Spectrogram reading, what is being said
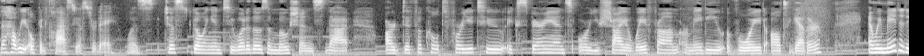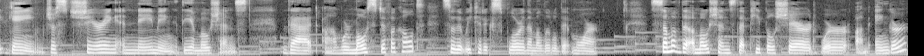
the how we opened class yesterday was just going into what are those emotions that are difficult for you to experience or you shy away from or maybe you avoid altogether. And we made it a game, just sharing and naming the emotions that um, were most difficult so that we could explore them a little bit more. Some of the emotions that people shared were um, anger,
